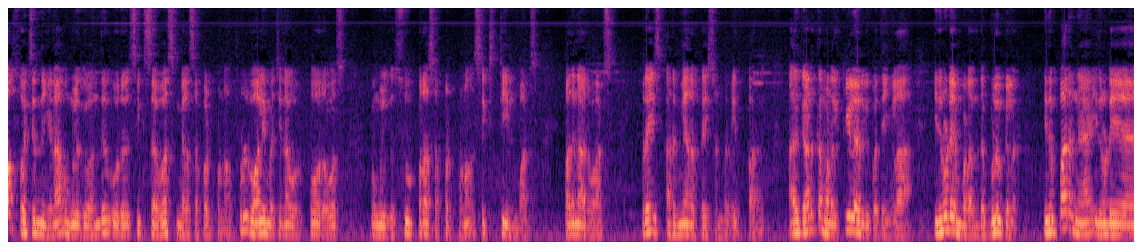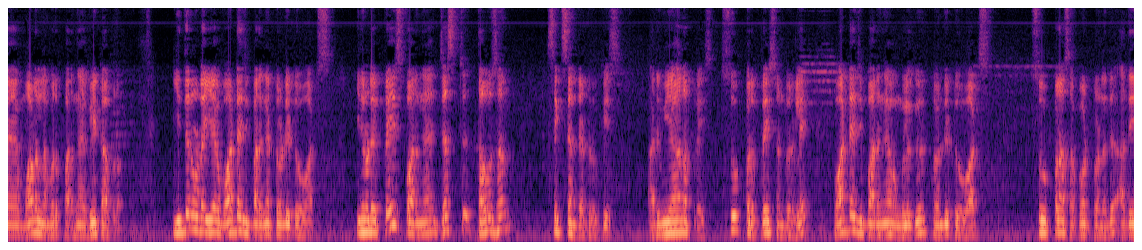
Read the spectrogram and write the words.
ஆஃப் வச்சுருந்தீங்கன்னா உங்களுக்கு வந்து ஒரு சிக்ஸ் ஹவர்ஸ் மேலே சப்போர்ட் பண்ணும் ஃபுல் வால்யூம் வச்சுன்னா ஒரு ஃபோர் ஹவர்ஸ் உங்களுக்கு சூப்பராக சப்போர்ட் பண்ணும் சிக்ஸ்டீன் வாட்ஸ் பதினாறு வாட்ஸ் பிரைஸ் அருமையான பிரைஸ் நண்பர்களே பாருங்கள் அதுக்கு அடுத்த மாடல் கீழே இருக்கு பார்த்தீங்களா இதனுடைய மாடல் இந்த ப்ளூ கலர் இது பாருங்க இதனுடைய மாடல் நம்பர் பாருங்க வீட்டா ப்ரோ இதனுடைய வாட்டேஜ் பாருங்க டுவெண்ட்டி டூ வாட்ஸ் இதனுடைய பிரைஸ் பாருங்கள் just thousand six hundred rupees அருமையான பிரைஸ் சூப்பர் பிரைஸ் நண்பர்களே. வாட்டேஜ் பாருங்கள் உங்களுக்கு டுவெண்ட்டி டூ வாட்ஸ் சூப்பராக சப்போர்ட் பண்ணுது. அதே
